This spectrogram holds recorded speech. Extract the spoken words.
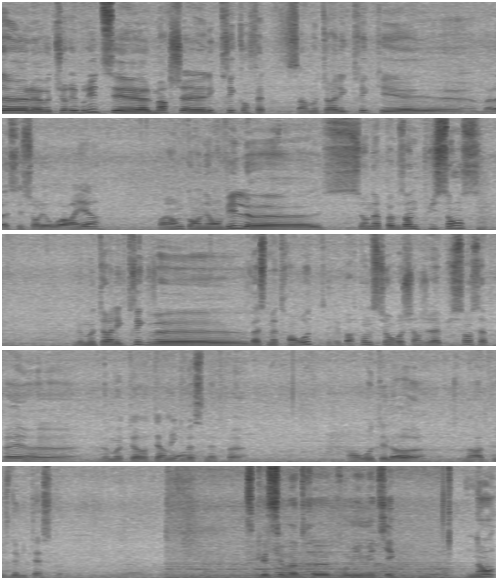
euh, la voiture hybride, c'est elle marche électrique en fait. C'est un moteur électrique et euh, bah là c'est sur les roues arrière. Par exemple quand on est en ville, euh, si on n'a pas besoin de puissance, le moteur électrique veut- va se mettre en route. Et par contre si on recharge la puissance après, le moteur thermique va se mettre en route et là on aura plus de vitesse. quoi. Est-ce que c'est votre euh, premier métier? Non,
